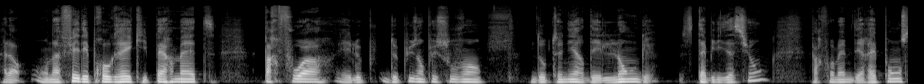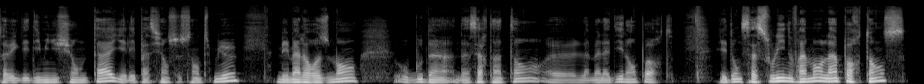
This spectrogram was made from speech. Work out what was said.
Alors, on a fait des progrès qui permettent parfois et de plus en plus souvent d'obtenir des longues stabilisations, parfois même des réponses avec des diminutions de taille et les patients se sentent mieux. Mais malheureusement, au bout d'un certain temps, euh, la maladie l'emporte. Et donc ça souligne vraiment l'importance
